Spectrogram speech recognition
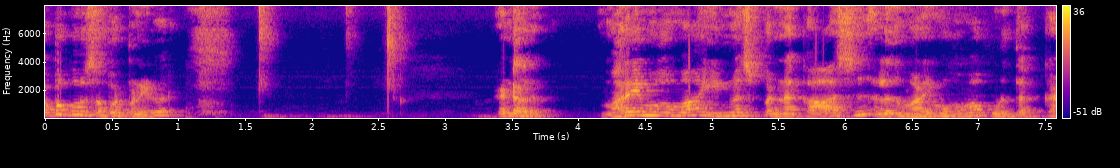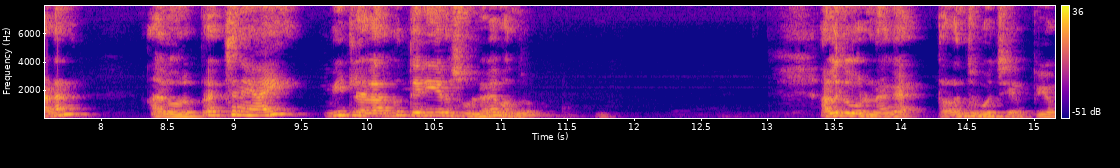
அப்போ குரு சப்போர்ட் பண்ணிடுவார். ரெண்டாவது மறைமுகமாக இன்வெஸ்ட் பண்ண காசு அல்லது மறைமுகமாக கொடுத்த கடன் அதில் ஒரு பிரச்சனையாகி வீட்டில் எல்லாருக்கும் தெரியற சூழ்நிலை வந்துடும் அல்லது ஒரு நகை தொலைஞ்சு போச்சு எப்பயோ.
